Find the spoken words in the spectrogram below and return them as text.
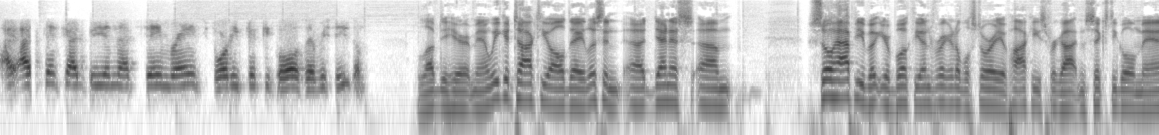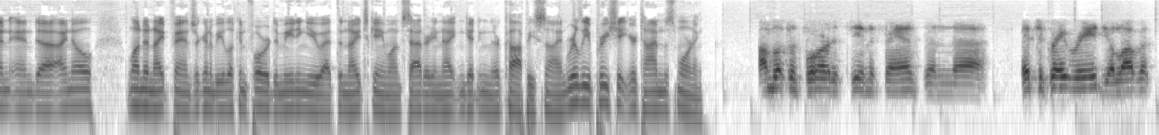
I, I think I'd be in that same range, 40, 50 goals every season. Love to hear it, man. We could talk to you all day. Listen, uh, Dennis, um, so happy about your book, The Unforgettable Story of Hockey's Forgotten 60 Goal Man. And uh, I know London Knight fans are going to be looking forward to meeting you at the Knights game on Saturday night and getting their copy signed. Really appreciate your time this morning. I'm looking forward to seeing the fans and uh, it's a great read. You'll love it,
